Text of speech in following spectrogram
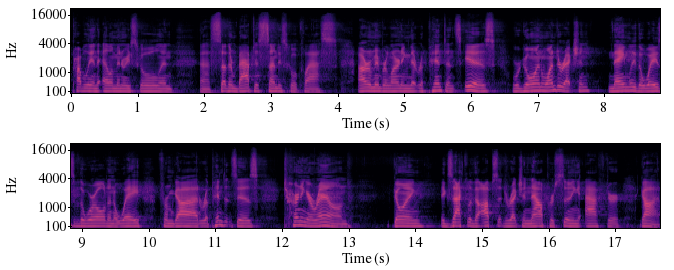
probably in elementary school and uh, Southern Baptist Sunday school class, I remember learning that repentance is we're going one direction, namely the ways of the world and away from God. Repentance is turning around, going exactly the opposite direction, now pursuing after God.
